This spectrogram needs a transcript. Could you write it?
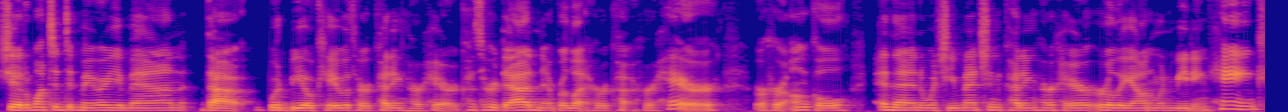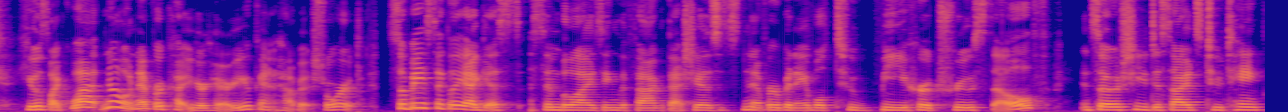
she had wanted to marry a man that would be okay with her cutting her hair because her dad never let her cut her hair or her uncle. And then when she mentioned cutting her hair early on when meeting Hank, he was like, What? No, never cut your hair. You can't have it short. So basically, I guess symbolizing the fact that she has never been able to be her true self and so she decides to take,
